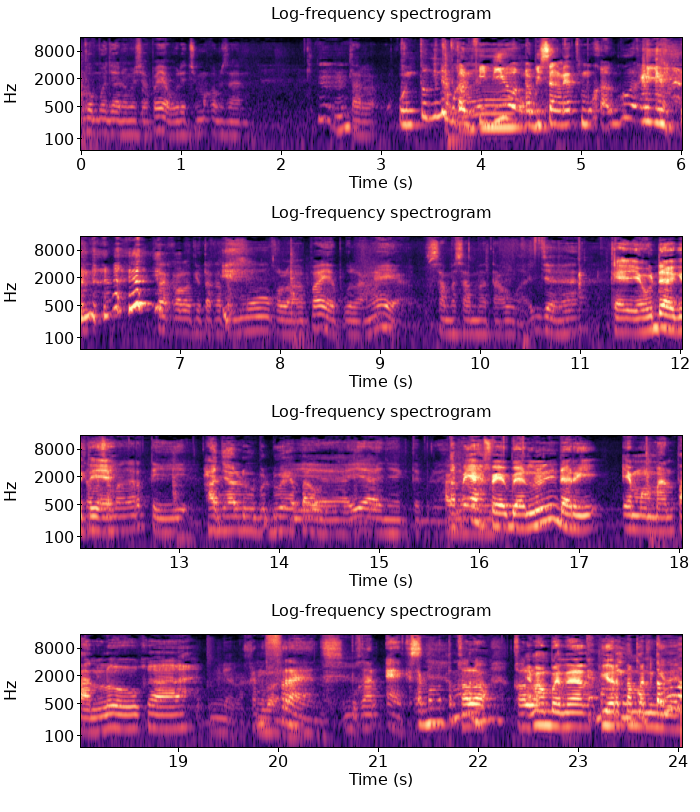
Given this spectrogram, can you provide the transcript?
gue mau jalan sama siapa ya udah. Cuma kalau misalnya ntar Untung ini bukan Ketemu. video gak bisa ngeliat muka gue kayak gimana? Ntar kalau kita ketemu kalau apa ya pulangnya ya sama-sama tahu aja. Kayak ya udah gitu ya. Sama-sama ngerti. Hanya lu berdua yang tahu. iya iya hanya kita berdua. Tapi FWB-an lu nih dari emang mantan lu kah? enggak lah kan Enggak. friends bukan ex Emang temen. kalau kalau emang bener emang pure temen gitu ya?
